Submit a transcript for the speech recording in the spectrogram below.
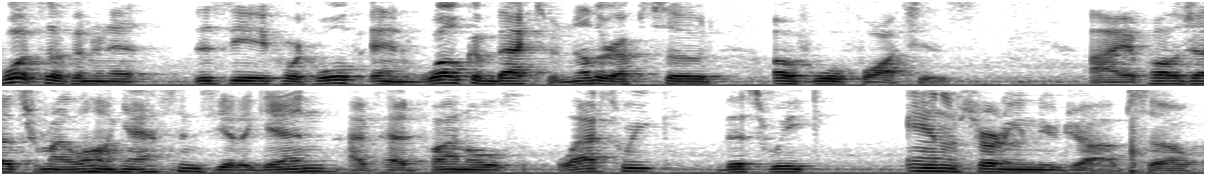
What's up, Internet? This is the 84th Wolf, and welcome back to another episode of Wolf Watches. I apologize for my long absence yet again. I've had finals last week, this week, and I'm starting a new job, so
